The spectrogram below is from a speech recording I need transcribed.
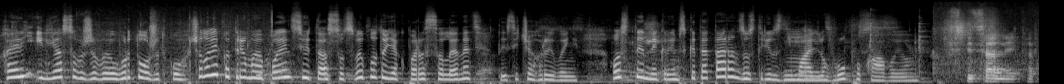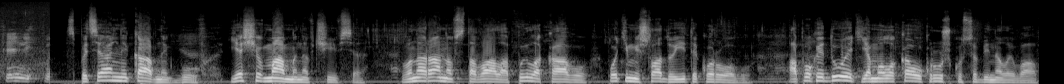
Хайрій Ільясов живе у гуртожитку. Чоловік отримує пенсію та соцвиплату як переселенець – тисяча гривень. Гостинний кримський татарин зустрів знімальну групу кавою. спеціальний кофейник. Спеціальний кавник був. Я ще в мами навчився. Вона рано вставала, пила каву, потім йшла доїти корову. А поки дують, я молока у кружку собі наливав.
